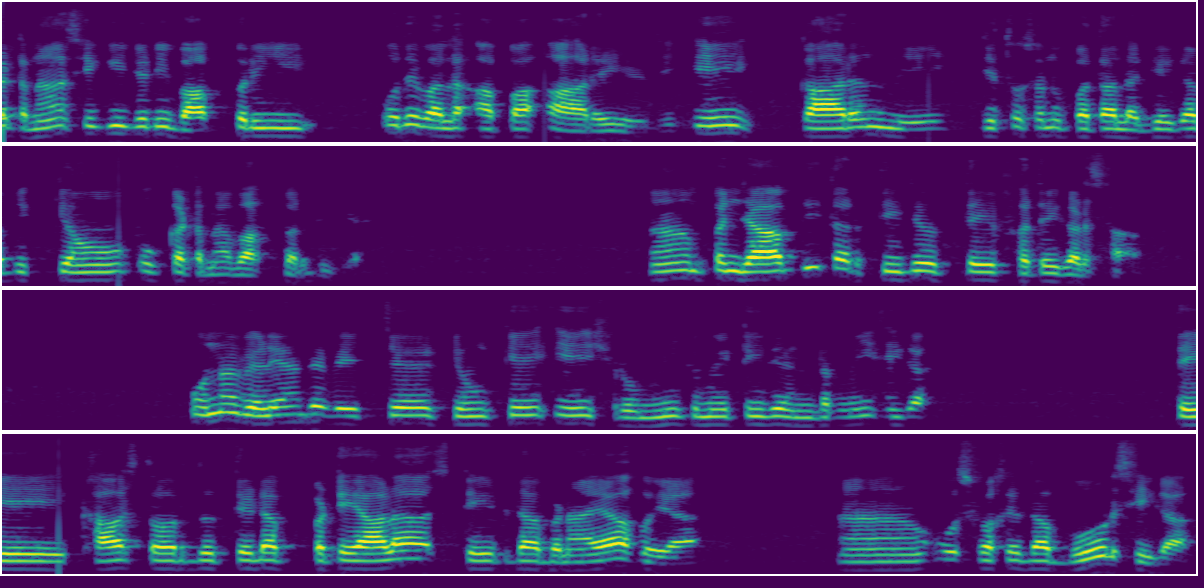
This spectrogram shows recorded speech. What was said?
ਘਟਨਾ ਸੀਗੀ, ਜਿਹੜੀ ਵਾਪਰੀ, ਉਹਦੇ ਵੱਲ ਆਪਾਂ ਆ ਰਹੇ ਹਾਂ ਜੀ। ਇਹ ਕਾਰਨ ਨੇ, ਜਿੱਥੋਂ ਸਾਨੂੰ ਪਤਾ ਲੱਗੇਗਾ ਵੀ ਕਿਉਂ ਉਹ ਘਟਨਾ ਵਾਪਰਦੀ ਹੈ। ਅਮ ਪੰਜਾਬ ਦੀ ਧਰਤੀ ਦੇ ਉੱਤੇ ਫਤਿਹਗੜ੍ਹ ਸਾਹਿਬ। ਉਹਨਾਂ ਵੇਲਿਆਂ ਦੇ ਵਿੱਚ ਕਿਉਂਕਿ ਇਹ ਸ਼੍ਰੋਮਣੀ ਕਮੇਟੀ ਦੇ ਅੰਡਰ ਨਹੀਂ ਸੀਗਾ ਤੇ ਖਾਸ ਤੌਰ ਦੇ ਉੱਤੇ ਜਿਹੜਾ ਪਟਿਆਲਾ ਸਟੇਟ ਦਾ ਬਣਾਇਆ ਹੋਇਆ ਅਮ ਉਸ ਵਕਤ ਦਾ ਬੋਰਡ ਸੀਗਾ,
